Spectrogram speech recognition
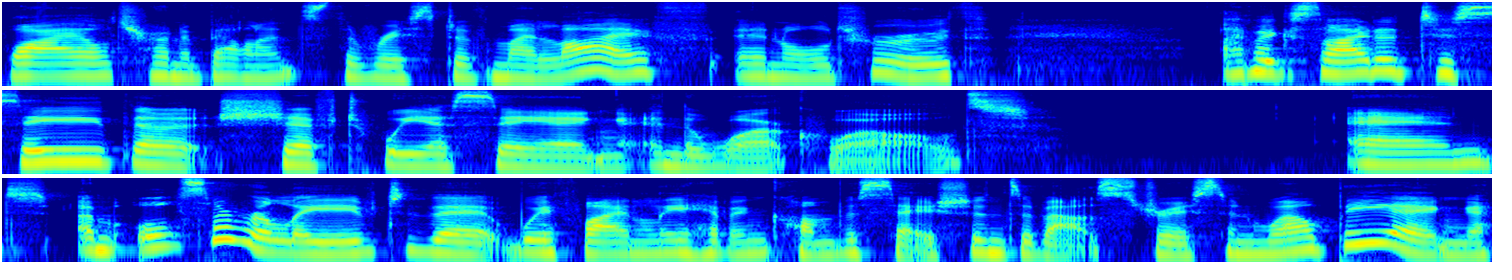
while trying to balance the rest of my life, in all truth, I'm excited to see the shift we are seeing in the work world. And I'm also relieved that we're finally having conversations about stress and well being.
